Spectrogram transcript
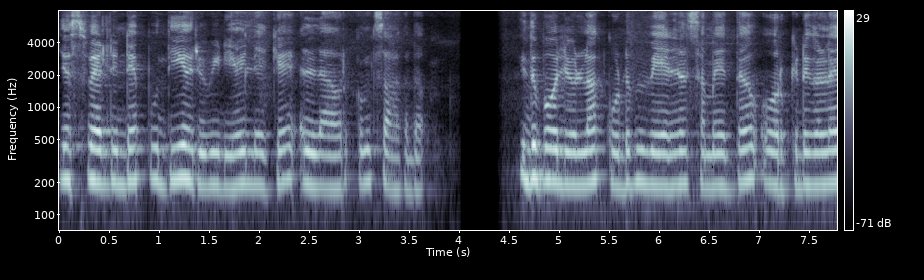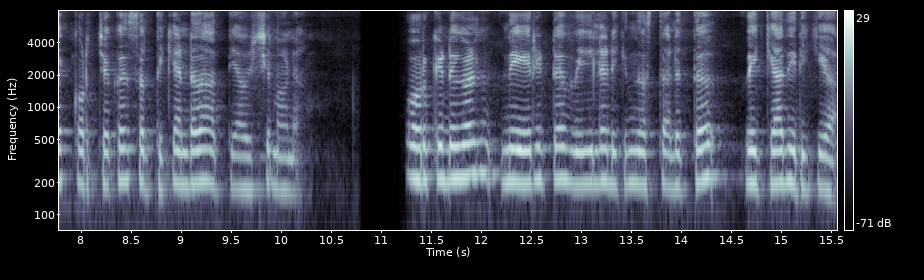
ജസ് വേൾഡിന്റെ പുതിയൊരു വീഡിയോയിലേക്ക് എല്ലാവർക്കും സ്വാഗതം. ഇതുപോലെയുള്ള കൊടും വേനൽ സമയത്ത് ഓർക്കിഡുകളെ കുറച്ചൊക്കെ ശ്രദ്ധിക്കേണ്ടത് അത്യാവശ്യമാണ്. ഓർക്കിഡുകൾ നേരിട്ട് വെയിലടിക്കുന്ന സ്ഥലത്ത് വയ്ക്കാതിരിക്കുക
